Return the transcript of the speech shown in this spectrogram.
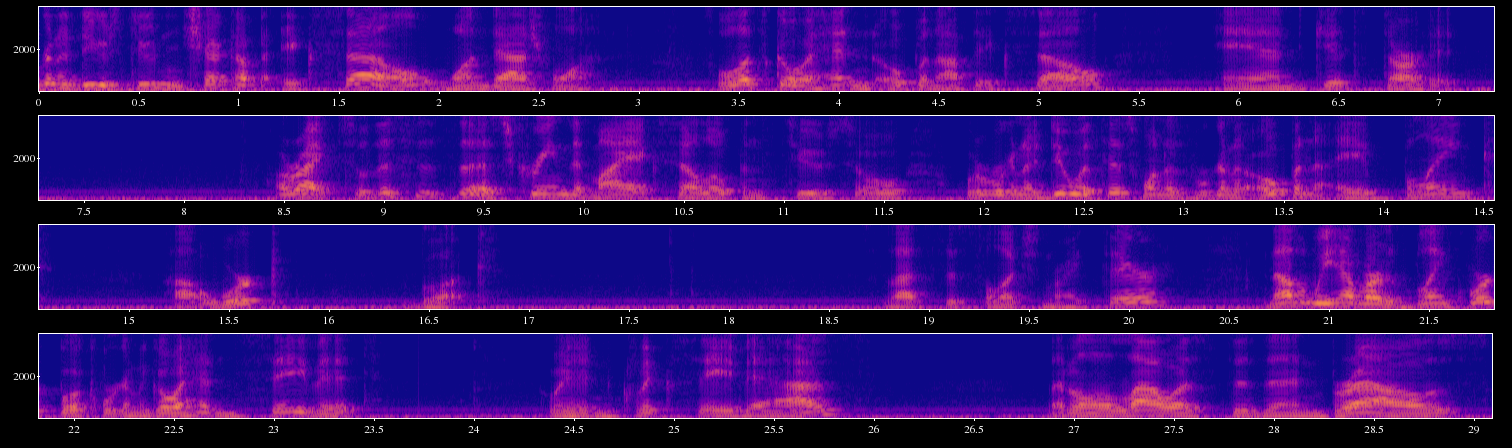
we're going to do Student Checkup Excel 1-1. So let's go ahead and open up Excel and get started. All right, so this is the screen that my Excel opens to. So what we're going to do with this one is we're going to open a blank uh, workbook. So that's this selection right there. Now that we have our blank workbook, we're going to go ahead and save it. Go ahead and click Save As. That'll allow us to then browse.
